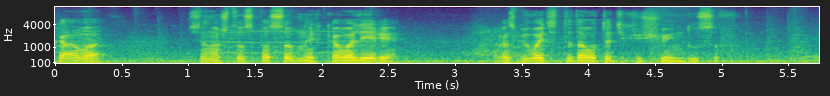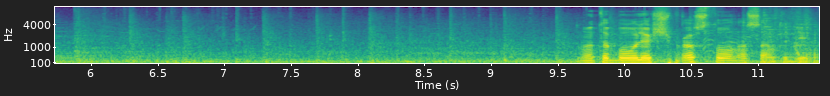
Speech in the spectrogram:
кава. Все, на что способна их кавалерия. Разбивайте тогда вот этих еще индусов. Но это было легче простого на самом-то деле.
